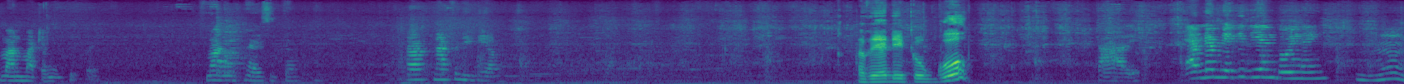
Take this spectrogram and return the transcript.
માન માટે નથી પડે માનું ખાય સીધા નાખી દીધી આપણે રેડી ટુ ગો એમને એમ લેકી દીએ ને તોય નહીં. હમ.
